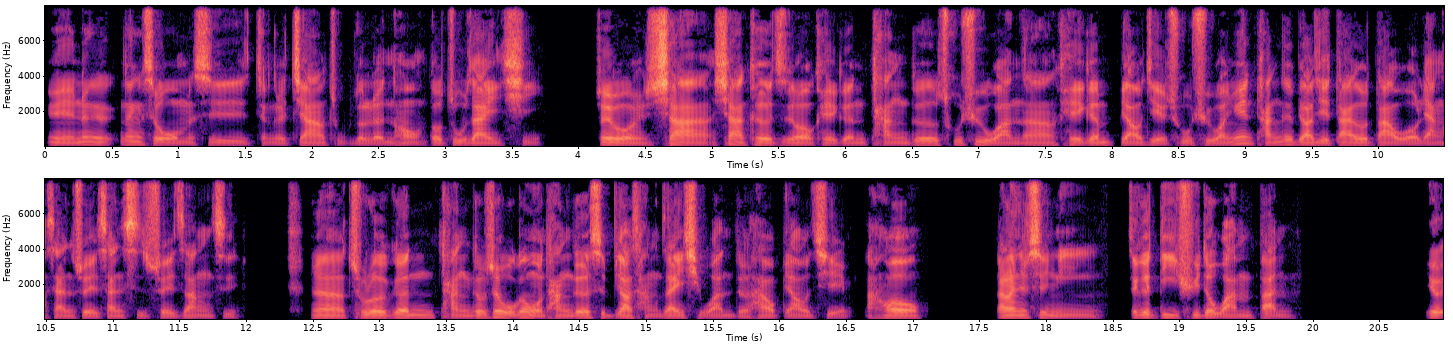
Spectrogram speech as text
因为那个那个时候我们是整个家族的人吼，都住在一起。所以我下下课之后可以跟堂哥出去玩啊，可以跟表姐出去玩，因为堂哥表姐大家都大我两三岁、三四岁这样子。那除了跟堂哥，所以我跟我堂哥是比较常在一起玩的，还有表姐。然后当然就是你这个地区的玩伴。有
